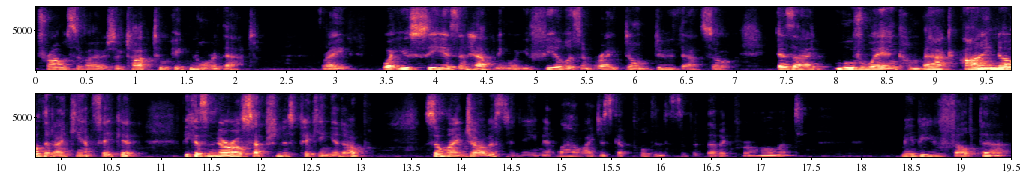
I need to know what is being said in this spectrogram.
trauma survivors are taught to ignore that. Right what you see isn't happening, what you feel isn't right. Don't do that. So as I move away and come back, I know that I can't fake it because neuroception is picking it up. So my job is to name it. Wow, I just got pulled into sympathetic for a moment. Maybe you felt that,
